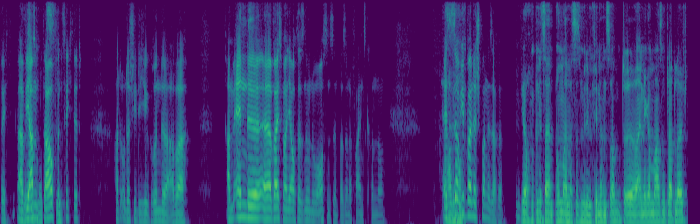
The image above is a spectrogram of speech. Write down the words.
Richtig. Aber wir haben darauf verzichtet. Hat unterschiedliche Gründe, aber am Ende äh, weiß man ja auch, dass es nur Nuancen sind bei so einer Vereinsgründung. Es ja, ist auf jeden Fall eine spannende Sache. Wir hoffen jetzt einfach mal, dass es mit dem Finanzamt äh, einigermaßen glatt läuft.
